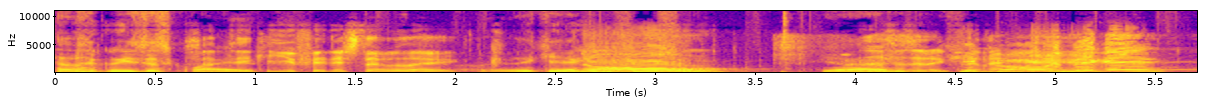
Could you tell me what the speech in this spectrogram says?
like he's just Something, quiet. Can you finish though? Like, Like, yeah, can you finish No. Yeah, this isn't a Keep clip going, here. nigga.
